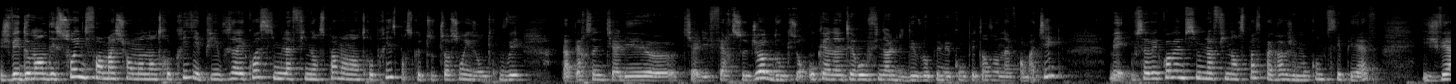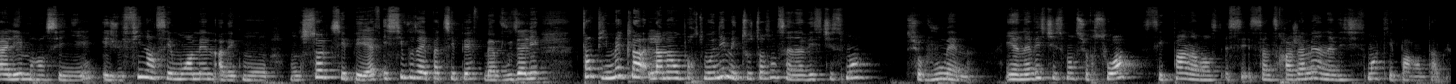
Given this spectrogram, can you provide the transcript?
je vais demander soit une formation à mon entreprise et puis vous savez quoi s'ils me la financent pas mon entreprise parce que de toute façon, ils ont trouvé la personne qui allait euh, qui allait faire ce job donc ils ont aucun intérêt au final de développer mes compétences en informatique. Mais vous savez quoi, même si on ne la finance pas, c'est pas grave, j'ai mon compte CPF et je vais aller me renseigner et je vais financer moi-même avec mon, mon solde CPF. Et si vous n'avez pas de CPF, ben vous allez, tant pis, mettre la, main en porte-monnaie, mais de toute façon, c'est un investissement sur vous-même. Et un investissement sur soi, c'est pas un ça ne sera jamais un investissement qui est pas rentable.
